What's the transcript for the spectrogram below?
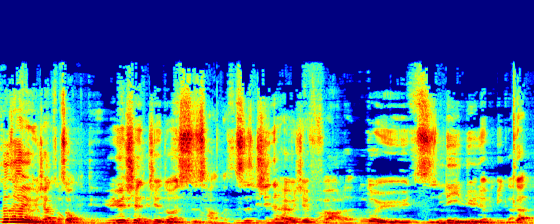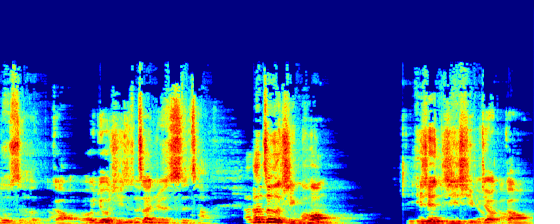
但是还有一项重点，因为现阶段市场的资金还有一些法人对于殖利率的敏感度是很高哦，尤其是债券市场。那这个情况，一些基期比较高、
